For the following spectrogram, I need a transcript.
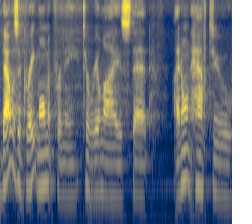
that was a great moment for me to realize that I don't have to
